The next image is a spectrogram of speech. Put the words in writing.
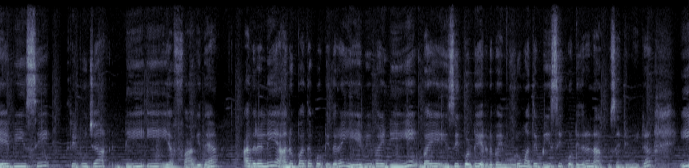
ಎ ಬಿ ಸಿ ತ್ರಿಭುಜ ಡಿ ಇ ಎಫ್ ಆಗಿದೆ. ಅದರಲ್ಲಿ ಅನುಪಾತ ಕೊಟ್ಟಿದ್ದಾರೆ A B by D E by is equal to ಎರಡು ಬೈ ಮೂರು ಮತ್ತು ಬಿ ಸಿ ಕೊಟ್ಟಿದ್ದಾರೆ ನಾಲ್ಕು ಸೆಂಟಿಮೀಟರ್ ಇ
